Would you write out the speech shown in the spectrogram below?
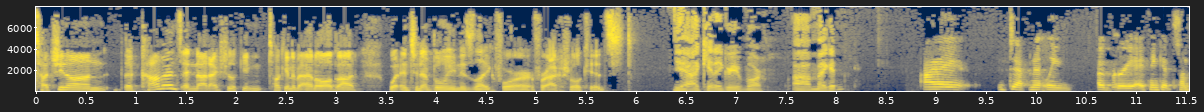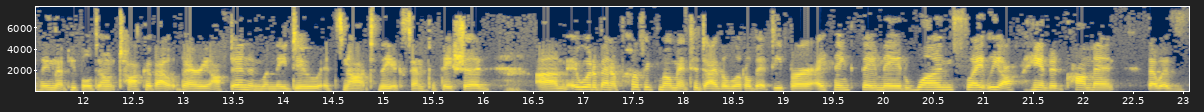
touching on the comments and not actually looking, talking about at all about what internet bullying is like for for actual kids. Yeah, I can't agree more. Uh, Meaghan, I definitely agree. I think it's something that people don't talk about very often, and when they do, it's not to the extent that they should. Um, it would have been a perfect moment to dive a little bit deeper. I think they made one slightly offhanded comment that was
